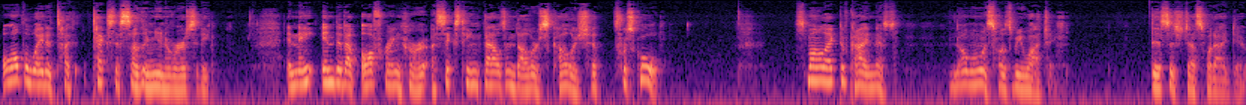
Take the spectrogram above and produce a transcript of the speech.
all the way to t- Texas Southern University. And they ended up offering her a $16,000 scholarship for school. Small act of kindness. No one was supposed to be watching this is just what I do.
